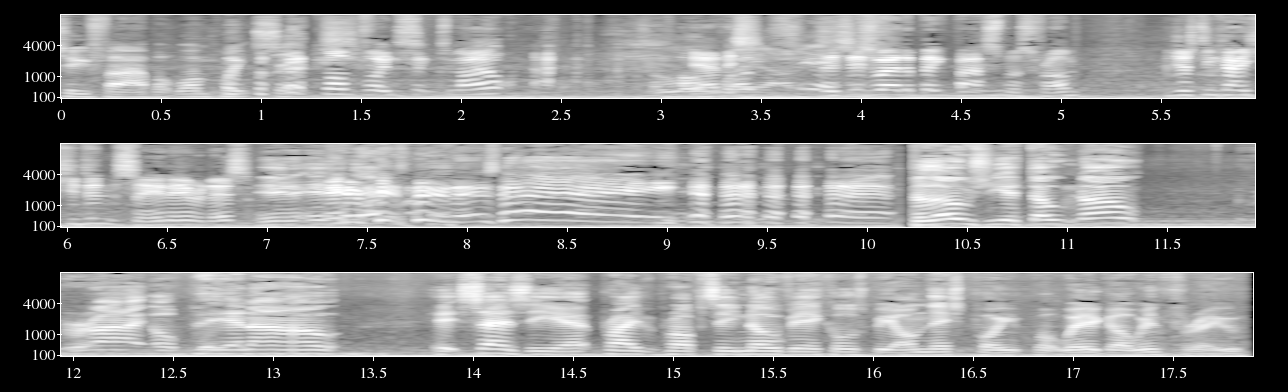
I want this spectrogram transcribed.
Too far, but 1.6. 1.6 mile. yeah, this, this is where the big bass was from. Just in case you didn't see it, here it is. Here it is Here, here it is. Hey! For those of you who don't know, right up here now, it says here, private property, no vehicles beyond this point, but we're going through.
